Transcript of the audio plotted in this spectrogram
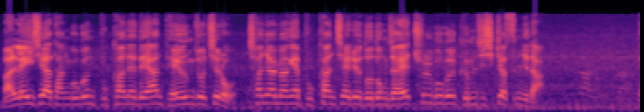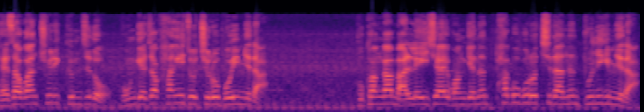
말레이시아 당국은 북한에 대한 대응 조치로 천여 명의 북한 체류 노동자의 출국을 금지시켰습니다. 대사관 출입 금지도 공개적 항의 조치로 보입니다. 북한과 말레이시아의 관계는 파국으로 치닫는 분위기입니다.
